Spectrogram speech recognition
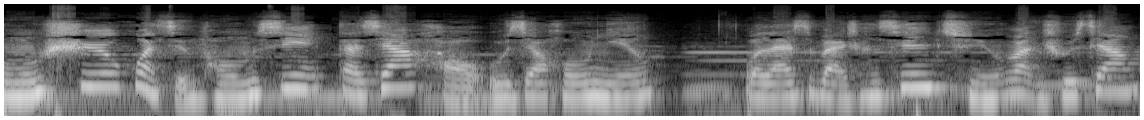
童诗唤醒童心。大家好，我叫侯宁，我来自百城千群万书香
